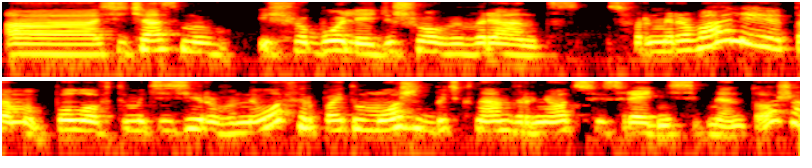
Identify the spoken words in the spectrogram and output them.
А сейчас мы еще более дешевый вариант сформировали, там полуавтоматизированный офер, поэтому, может быть, к нам вернется и средний сегмент тоже.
